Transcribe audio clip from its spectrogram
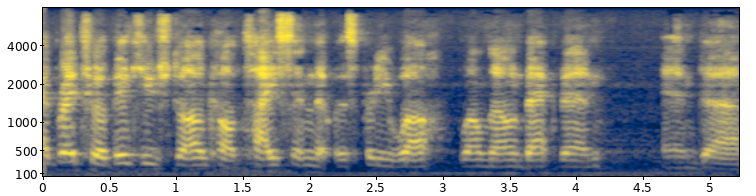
I bred to a big, huge dog called Tyson that was pretty well well known back then, and uh,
